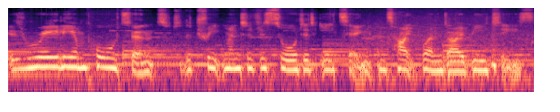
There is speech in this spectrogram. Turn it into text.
is really important to the treatment of disordered eating and type 1 diabetes.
